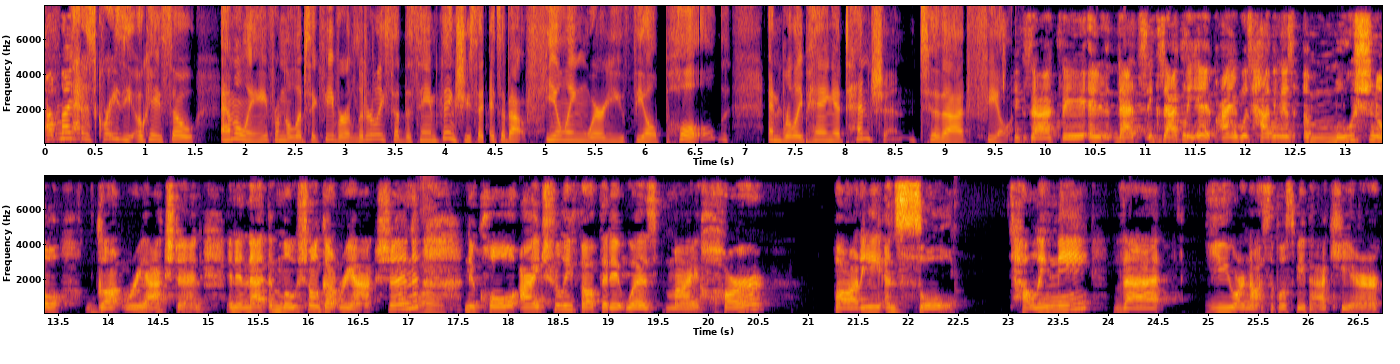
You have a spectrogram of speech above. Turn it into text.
I'm like, that is crazy. Okay, so Emily from the Lipstick Fever literally said the same thing. She said it's about feeling where you feel pulled and really paying attention to that feeling. Exactly. And that's exactly it. I was having this emotional gut reaction. And in that emotional gut reaction, Whoa. Nicole, I truly felt that it was my heart body and soul telling me that you are not supposed to be back here.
